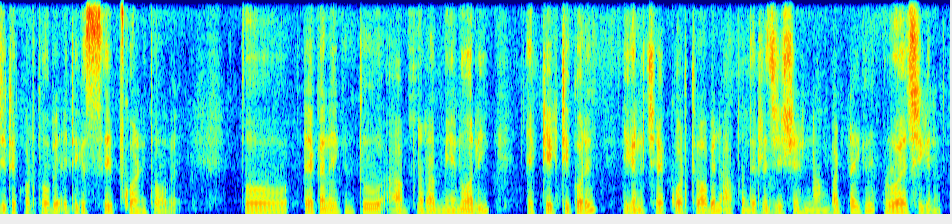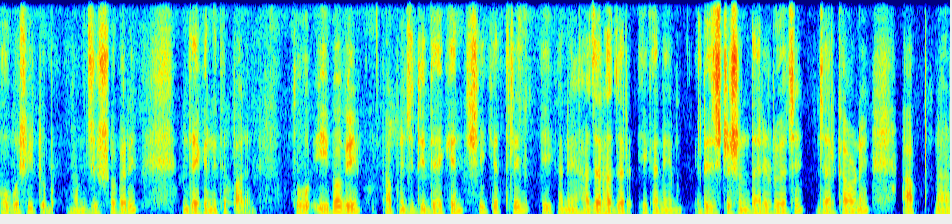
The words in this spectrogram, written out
যেটা করতে হবে, এটাকে সেভ করে নিতে হবে। তো এখানে কিন্তু আপনারা ম্যানুয়ালি একটি একটি করে এখানে চেক করতে পারবেন আপনাদের রেজিস্ট্রেশন নাম্বারটা এখানে রয়েছে কিনা। অবশ্যই একটু মনোযোগ সহকারে দেখে নিতে পারেন। তো এইভাবে আপনি যদি দেখেন সেই ক্ষেত্রে এখানে হাজার হাজার এখানে রেজিস্ট্রেশন দাঁড়িয়ে রয়েছে, যার কারণে আপনার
